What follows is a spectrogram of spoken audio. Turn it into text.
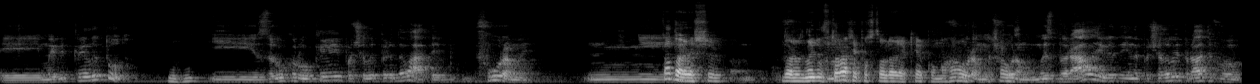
і ми відкрили тут. Угу. І з рук руки почали передавати фурами. Ні. Та далі ще навіть знайду фотографії поставляю, як я допомагав. Фурами, фурами. Ми збирали і почали відправляти фу-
